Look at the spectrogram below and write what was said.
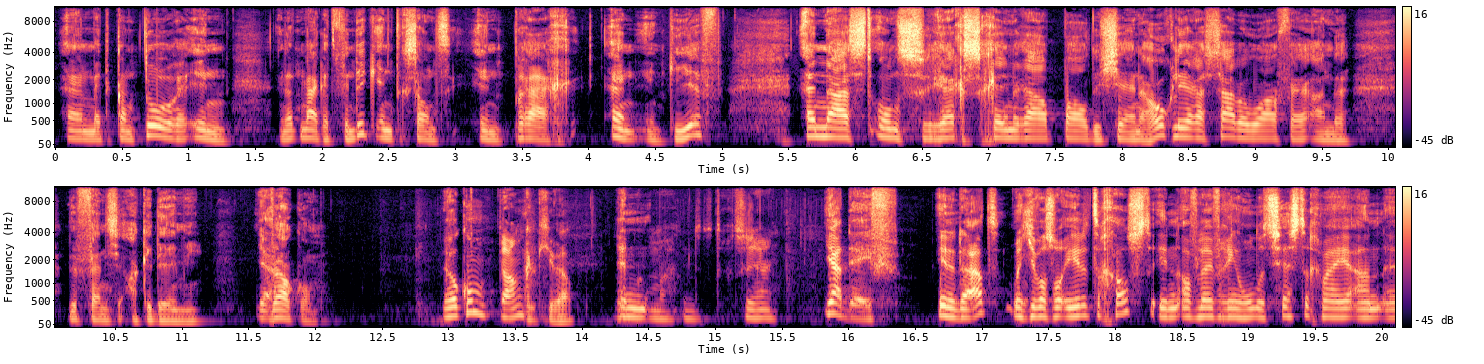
En met kantoren in, en dat maakt het, vind ik interessant, in Praag en in Kiev. En naast ons rechts generaal Paul Duchesne, hoogleraar cyberwarfare aan de Defensie Academie. Ja. Welkom. Welkom. Dank. Dankjewel. En Om eh, terug te zijn. ja, Dave. Inderdaad, want je was al eerder te gast in aflevering 160 waar je aan eh,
